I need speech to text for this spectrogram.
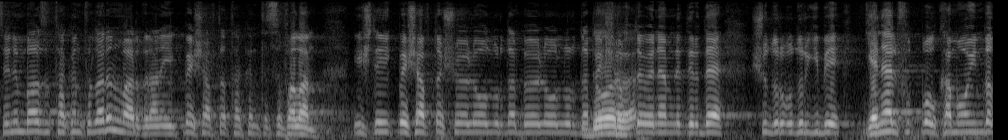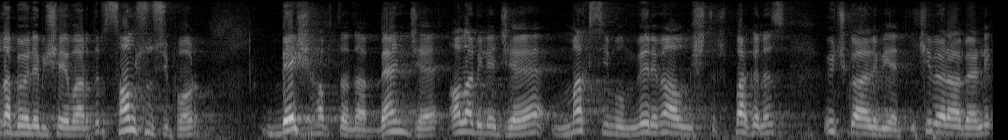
senin bazı takıntıların vardır. Hani ilk 5 hafta takıntısı falan. İşte ilk 5 hafta şöyle olur da böyle olur da 5 Doğru. hafta önemlidir de şudur budur gibi genel futbol kamuoyunda da böyle bir şey vardır. Samsun Spor 5 haftada bence alabileceği maksimum verimi almıştır. Bakınız 3 galibiyet, 2 beraberlik,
